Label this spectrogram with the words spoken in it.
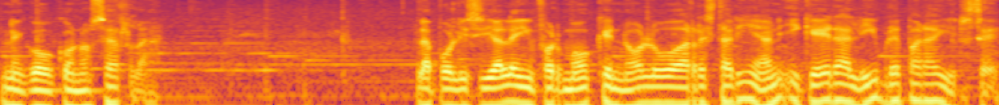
negó conocerla. La policía le informó que no lo arrestarían y que era libre para irse.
